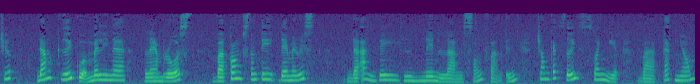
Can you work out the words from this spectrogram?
Trước, đám cưới của Melina Lambrose và Constantine Demeris đã gây nên làn sóng phản ứng trong các giới doanh nghiệp và các nhóm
